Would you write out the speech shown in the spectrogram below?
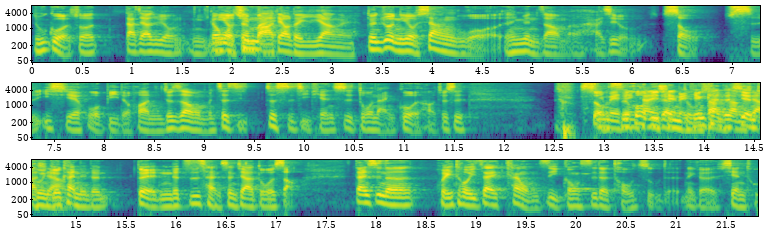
如果说大家有你跟我去买，蒸发掉的一样哎、对，如果你有像我，因为你知道吗，还是有手持一些货币的话，你就知道我们这几这十几天是多难过的哈，就是手持货币的每天看着线图，你就看你的对你的资产剩下多少。但是呢，回头一再看我们自己公司的头组的那个线图，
